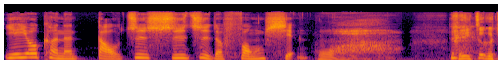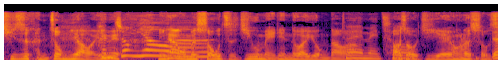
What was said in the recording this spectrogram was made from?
也有可能导致失智的风险。哇，所以这个其实很重要，很重要。你看，我们手指几乎每天都在用到啊，对，没错。划手机也用了手指，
